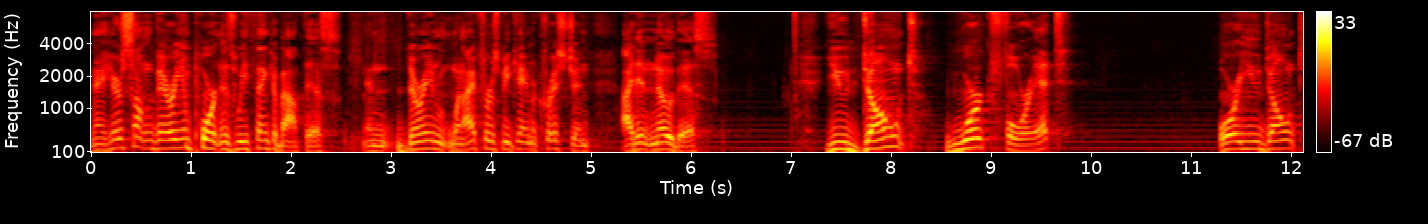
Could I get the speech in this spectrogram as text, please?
Now, here's something very important as we think about this. And during when I first became a Christian, I didn't know this. You don't work for it or you don't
